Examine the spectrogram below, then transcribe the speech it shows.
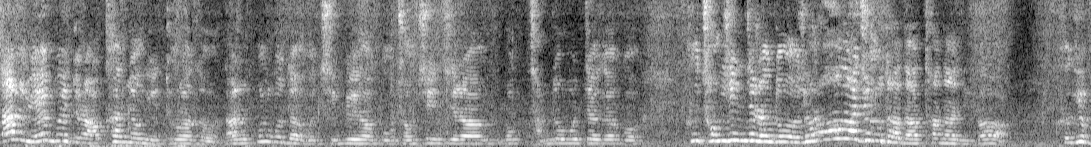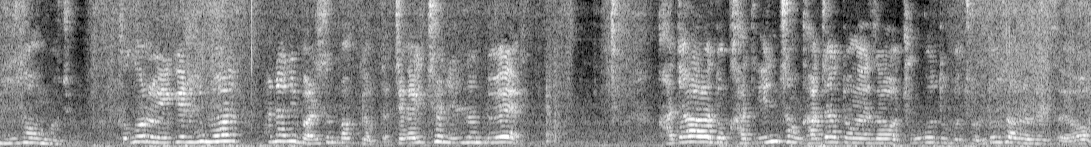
다른 외부에 들은 악한 영이 들어와서 나를 끌고 다고 지배하고 정신질환, 뭐 잠도 못 자게 하고 그 정신질환도 여러 가지로 다 나타나니까 그게 무서운 거죠. 그거를 얘기를 하면 하나님 말씀밖에 없다. 제가 2001년도에 가자도 가, 인천 가자동에서 중고등부 전도사를 했어요.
